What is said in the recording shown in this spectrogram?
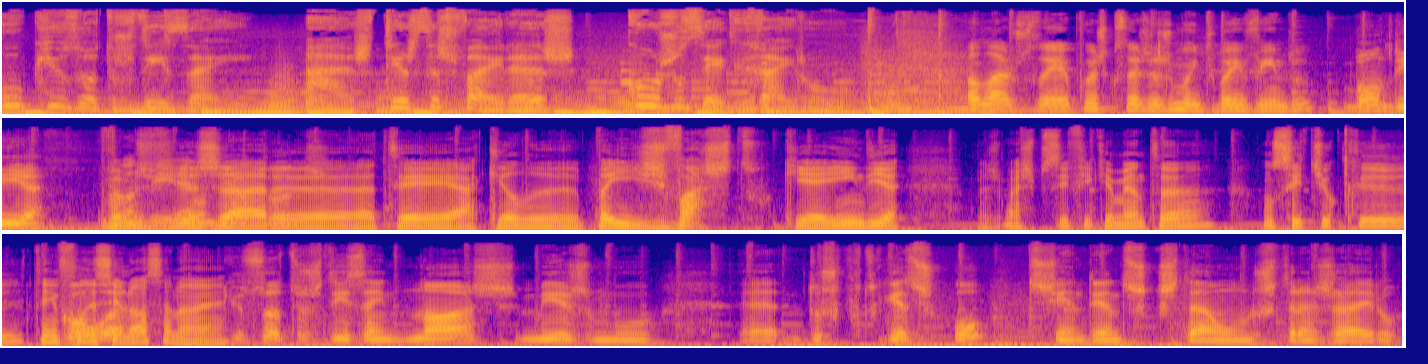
O que os outros dizem, às terças-feiras, com José Guerreiro. Olá, José, pois que sejas muito bem-vindo. Bom dia. Vamos dia. viajar Bom dia a todos. eh, até àquele país vasto que é a Índia, mas mais especificamente a um sítio que tem influência Goa, nossa, não é? O que os outros dizem de nós, mesmo eh, dos portugueses ou descendentes que estão no estrangeiro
